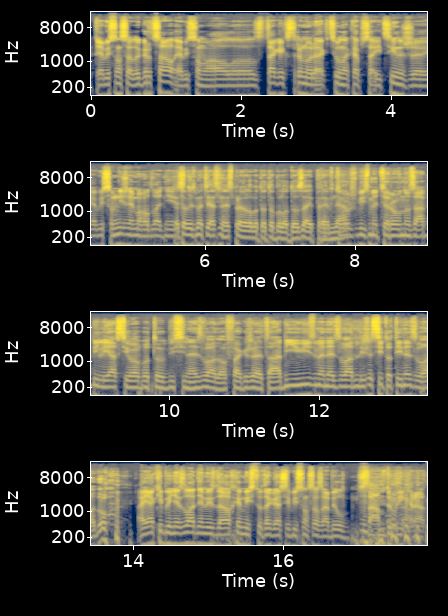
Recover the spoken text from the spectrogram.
tak? ja by som sa dogrcal, ja by som mal eh, tak extrémnu reakciu na kapsaicín, že ja by som nič nemohol dva dní Toto jesť. by sme ti asi nespravili, lebo toto bolo dozaj pre mňa. To už by sme ťa rovno zabili asi, lebo to by si nezvládol. Fakt, že to, aby my sme nezvládli, že si to ty nezvládol. A ja keby nezvládnem ísť do alchemistu, tak asi by som sa zabil sám druhýkrát.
